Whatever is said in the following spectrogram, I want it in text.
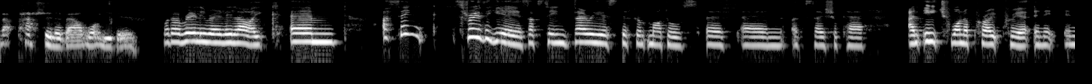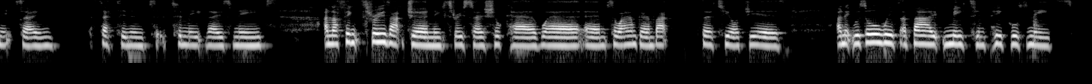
that passion about what you do. What I really, really like. Um, I think through the years, I've seen various different models of, um, of social care and each one appropriate in it in its own setting and to, to meet those needs and I think through that journey through social care where um, so I am going back 30 odd years and it was always about meeting people's needs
